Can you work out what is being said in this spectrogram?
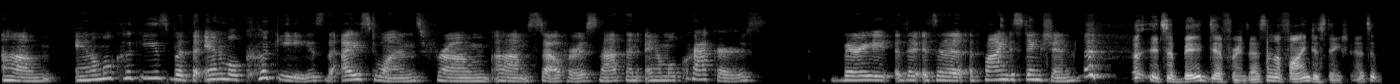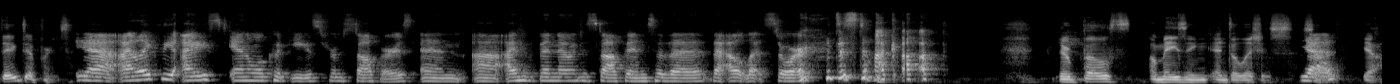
um animal cookies, but the animal cookies, the iced ones from um Stauffer's, not the animal crackers. Very it's a, a fine distinction. Uh, it's a big difference. That's not a fine distinction. That's a big difference. Yeah, I like the iced animal cookies from Stauffer's, and uh, I have been known to stop into the the outlet store to stock up. They're both amazing and delicious. Yeah, so, yeah,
